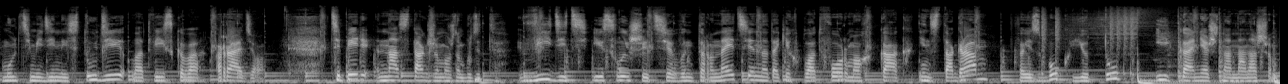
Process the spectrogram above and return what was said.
мультимедийной студии Латвийского радио. Теперь нас также можно будет видеть и слышать в интернете на таких платформах, как Instagram, Facebook, YouTube и, конечно, на нашем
